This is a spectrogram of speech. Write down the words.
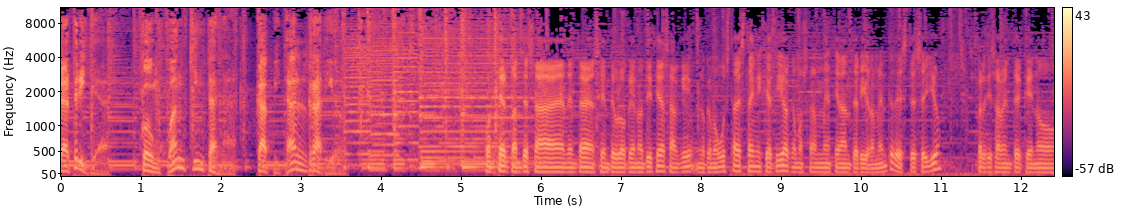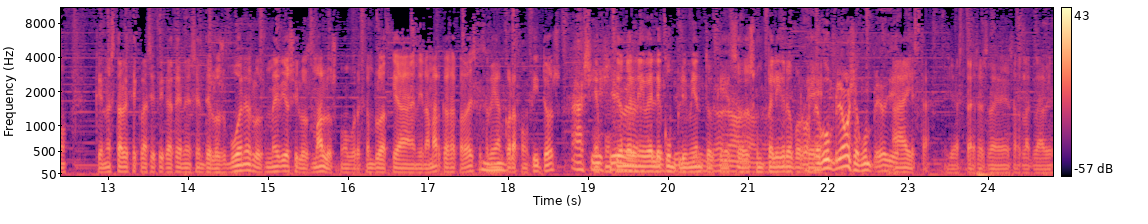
La Trilla, con Juan Quintana, Capital Radio. Por cierto, antes de entrar en el siguiente bloque de noticias, aquí lo que me gusta de esta iniciativa que hemos mencionado anteriormente, de este sello, es precisamente que no que no establece clasificaciones entre los buenos, los medios y los malos, como por ejemplo hacía en Dinamarca, ¿os acordáis? Que salían corazoncitos Ah, sí, en sí, función del verdad. nivel de cumplimiento, sí, que no, eso no, es un peligro O porque... se cumple o se cumple, oye. Ahí está, ya está, esa es, la, esa es la clave.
